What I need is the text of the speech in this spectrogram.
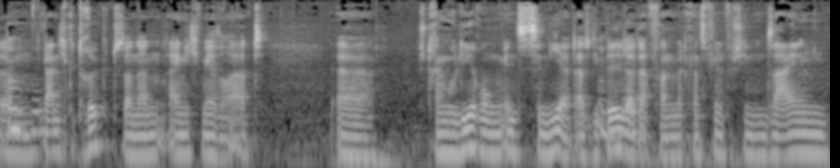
ähm, mhm. gar nicht gedrückt, sondern eigentlich mehr so eine Art äh, Strangulierung inszeniert. Also die mhm. Bilder davon mit ganz vielen verschiedenen Seilen,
